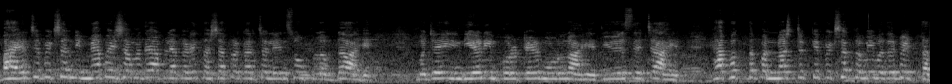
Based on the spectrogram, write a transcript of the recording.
बाहेरच्या पेक्षा निम्म्या पैशामध्ये आपल्याकडे तशा प्रकारच्या लेन्स उपलब्ध आहेत. म्हणजे इंडियन इम्पोर्टेड म्हणून आहेत यू एस एच्या आहेत. ह्या फक्त पन्नास टक्केपेक्षा कमीमध्ये भेटतात.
